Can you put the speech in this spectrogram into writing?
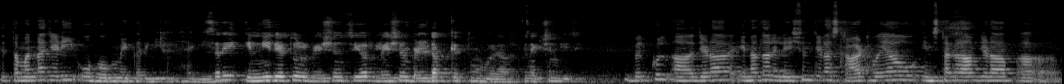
ਤੇ ਤਮੰਨਾ ਜਿਹੜੀ ਉਹ ਹੋਮ ਮੇਕਰ ਹੀ ਹੈਗੀ ਹੈ ਸਰ ਇਹ ਕਿੰਨੀ ਦੇਰ ਤੋਂ ਰਿਲੇਸ਼ਨ ਸੀ ਔਰ ਰਿਲੇਸ਼ਨ ਬਿਲਡ ਅਪ ਕਿੱਥੋਂ ਹੋਇਆ? ਕਨੈਕਸ਼ਨ ਕੀ ਸੀ? ਬਿਲਕੁਲ ਜਿਹੜਾ ਇਹਨਾਂ ਦਾ ਰਿਲੇਸ਼ਨ ਜਿਹੜਾ ਸਟਾਰਟ ਹੋਇਆ, ਉਹ ਇੰਸਟਾਗ੍ਰam ਜਿਹੜਾ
